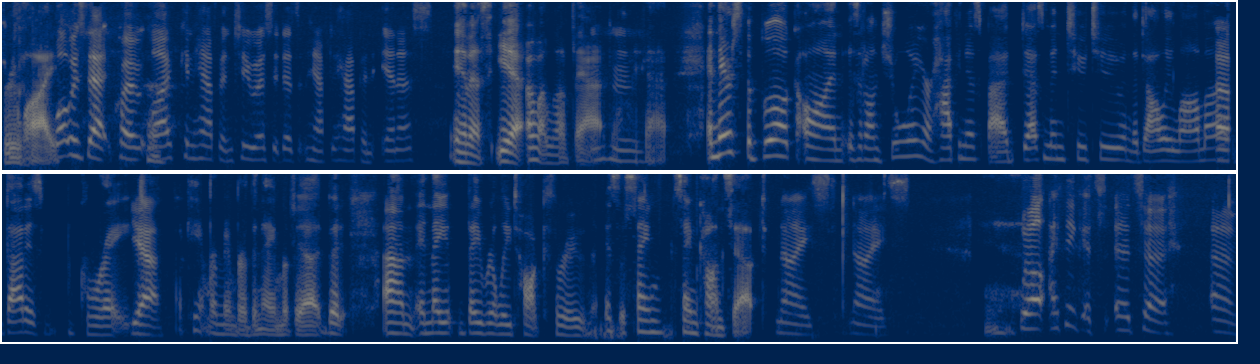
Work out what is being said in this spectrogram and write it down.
through life. What was that quote? Life can happen to us; it doesn't have to happen in us. In us, yeah. Oh, I love that. Mhm. I like that. And there's the book on is it on joy or happiness by Desmond Tutu and the Dalai Lama. Uh, that is great. Yeah, I can't remember the name of it, but um, and they they really talk through. It's the same same concept. nice, nice. Yeah. Well, I think it's it's a um,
